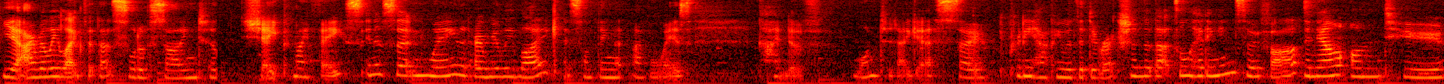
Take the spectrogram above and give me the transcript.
yeah, I really like that that's sort of starting to shape my face in a certain way that I really like. It's something that I've always kind of wanted I guess. So pretty happy with the direction that that's all heading in so far. So now on to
